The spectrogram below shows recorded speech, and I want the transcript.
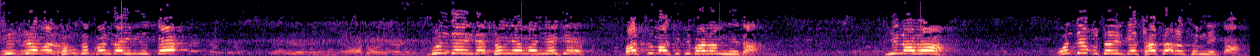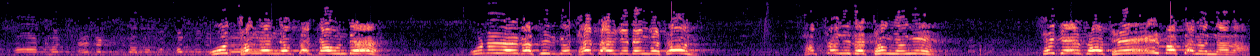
진정한 통수권자입니까? 문재인 대통령은 얘기 말씀하시기 바랍니다. 이 나라 언제부터 이렇게 잘 살았습니까? 5천 년 역사 가운데 오늘날 같이 이렇게 잘 살게 된 것은 박정희 대통령이 세계에서 제일 못 사는 나라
